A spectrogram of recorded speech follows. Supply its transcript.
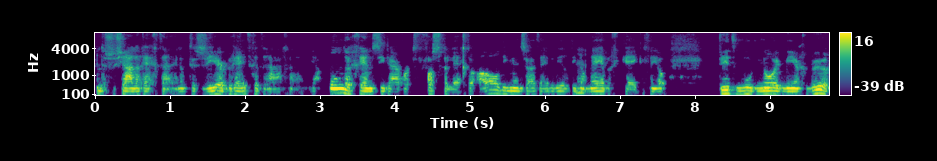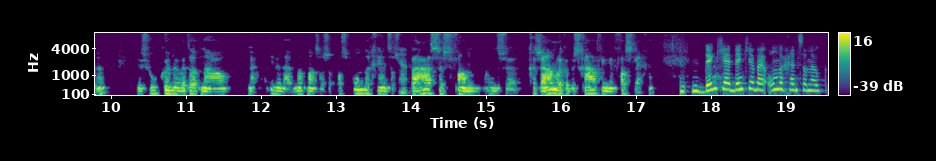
en de sociale rechten en ook de zeer breed gedragen ja, ondergrens die daar wordt vastgelegd door al die mensen uit de hele wereld die ja. dan mee hebben gekeken van joh, dit moet nooit meer gebeuren. Dus hoe kunnen we dat nou, nou inderdaad nogmaals als, als ondergrens, als basis van onze gezamenlijke beschavingen vastleggen. Denk jij, denk jij bij ondergrens dan ook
